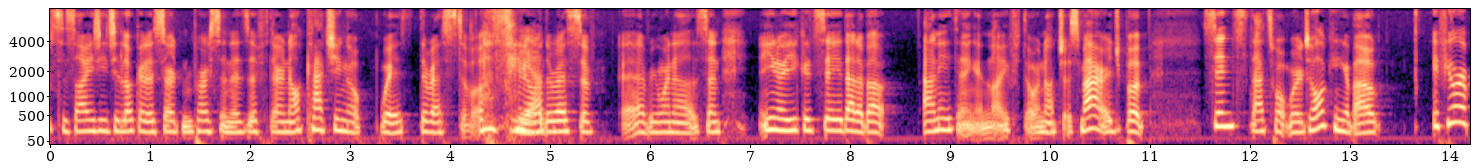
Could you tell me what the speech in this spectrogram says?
society to look at a certain person as if they're not catching up with the rest of us, you Yeah. know, the rest of everyone else. And, you know, you could say that about anything in life, though, not just marriage. But since that's what we're talking about, if you're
